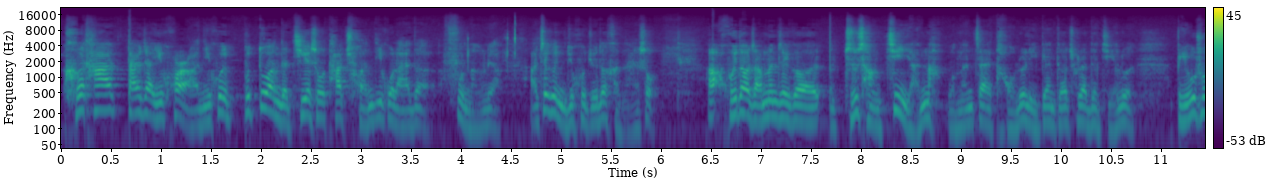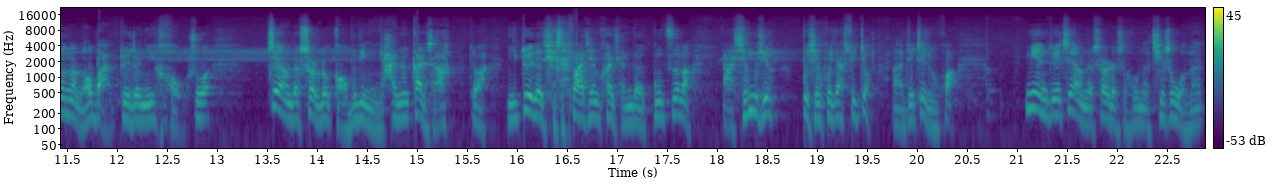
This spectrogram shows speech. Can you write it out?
和他待在一块儿啊，你会不断的接收他传递过来的负能量啊，这个你就会觉得很难受。啊，回到咱们这个职场禁言呐，我们在讨论里边得出来的结论，比如说呢，老板对着你吼说，这样的事儿都搞不定，你还能干啥，对吧？你对得起这八千块钱的工资吗？啊，行不行？不行，回家睡觉啊！就这种话。面对这样的事儿的时候呢，其实我们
